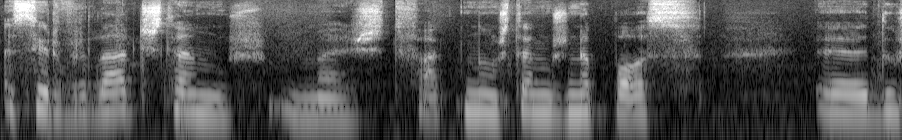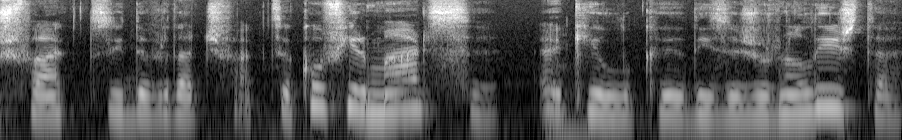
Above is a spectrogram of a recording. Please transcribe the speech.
A ser verdade, estamos, mas de facto não estamos na posse uh, dos factos e da verdade dos factos. A confirmar-se aquilo que diz a jornalista,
